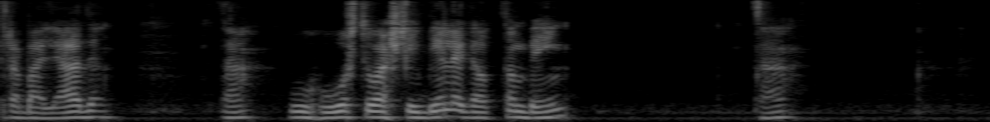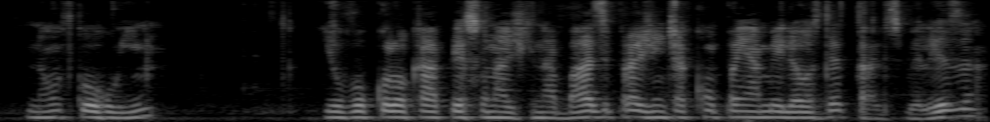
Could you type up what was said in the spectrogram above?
trabalhada, tá? O rosto eu achei bem legal também, tá? Não ficou ruim. Eu vou colocar a personagem aqui na base pra gente acompanhar melhor os detalhes, beleza?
